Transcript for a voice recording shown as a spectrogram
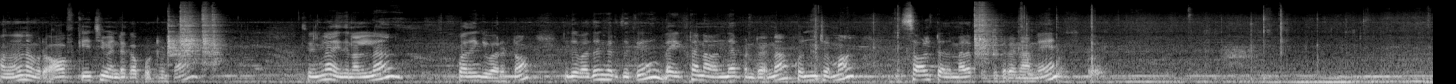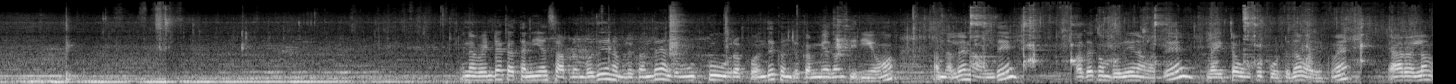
அதனால் நான் ஒரு ஆஃப் கேஜி வெண்டைக்காய் போட்டிருக்கேன். சரிங்களா? இது நல்லா வதங்கி வரட்டும். இது வதங்கிறதுக்கு லைட்டாக நான் என்ன பண்ணுறேன்னா கொஞ்சமாக சால்ட் அது மேலே போட்டுக்கிறேன் நான். ஏன்னா வெண்டைக்காய் தனியாக சாப்பிடும்போது நம்மளுக்கு வந்து அந்த உப்பு உரப்பு வந்து கொஞ்சம் கம்மியாக தான் தெரியும். அதனால் நான் வந்து வதக்கும் போதே நான் வந்து லைட்டாக உப்பு போட்டு தான் வதக்குவேன். யாரெல்லாம்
